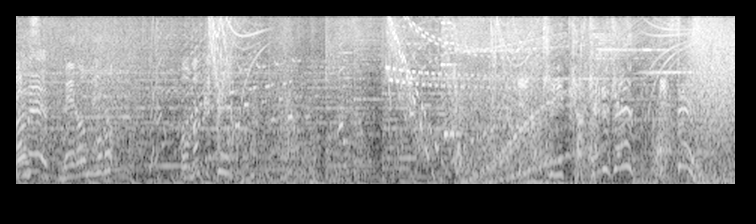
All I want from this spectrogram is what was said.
メロメロお任せ一気に駆け抜け一斉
